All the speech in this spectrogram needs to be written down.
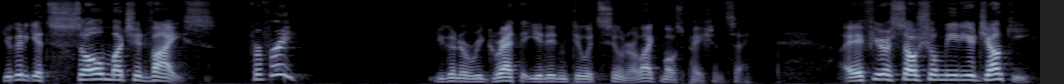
You're going to get so much advice for free. You're going to regret that you didn't do it sooner, like most patients say. If you're a social media junkie,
